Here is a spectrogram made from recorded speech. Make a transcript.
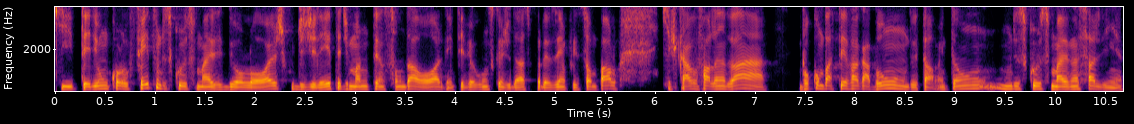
que teriam feito um discurso mais ideológico de direita de manutenção da ordem. Teve alguns candidatos, por exemplo, em São Paulo, que ficavam falando: ah, vou combater vagabundo e tal. Então, um discurso mais nessa linha.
